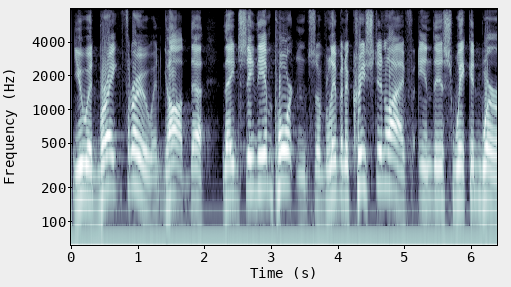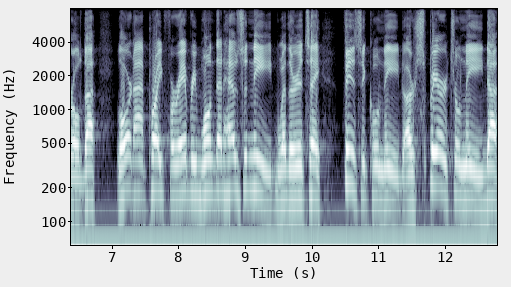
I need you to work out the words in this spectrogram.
you would break through and God, uh, they'd see the importance of living a Christian life in this wicked world. Uh, Lord, I pray for everyone that has a need, whether it's a physical need or spiritual need. Uh,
